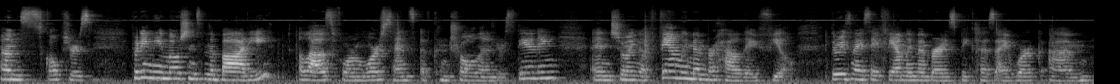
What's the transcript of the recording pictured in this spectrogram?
Um, sculptures. Putting the emotions in the body allows for more sense of control and understanding, and showing a family member how they feel. The reason I say family member is because I work um,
